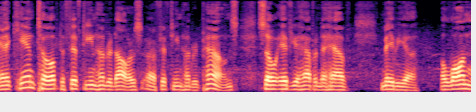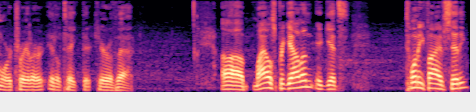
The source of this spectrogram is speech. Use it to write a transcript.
and it can tow up to $1,500, uh, 1,500 pounds. So if you happen to have maybe a, a lawnmower trailer, it'll take care of that. Uh, miles per gallon, it gets 25 city,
